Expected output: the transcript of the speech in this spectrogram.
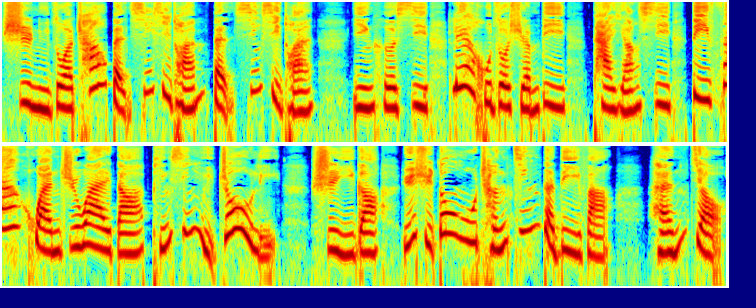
侍女座超本星系团本星系团，银河系猎户座旋臂，太阳系第三环之外的平行宇宙里，是一个允许动物成精的地方。很久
